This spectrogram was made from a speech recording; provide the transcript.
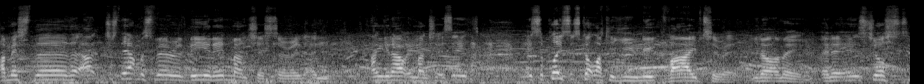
I miss the, the, uh, just the atmosphere of being in Manchester and, and hanging out in Manchester. It's, it's, a place that's got like a unique vibe to it. You know what I mean? And it, it's just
